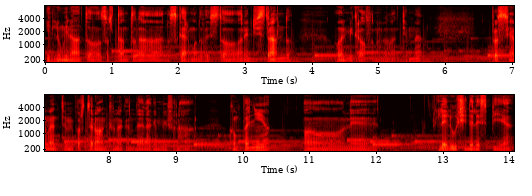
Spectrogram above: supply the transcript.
illuminato soltanto dallo schermo dove sto registrando, ho il microfono davanti a me. Prossimamente mi porterò anche una candela che mi farà compagnia, ho le, le luci delle spie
